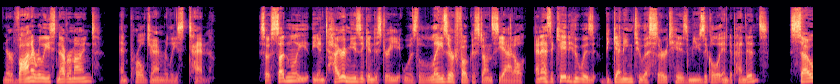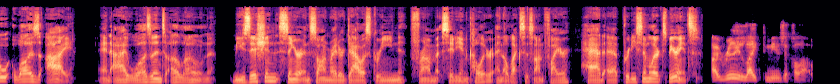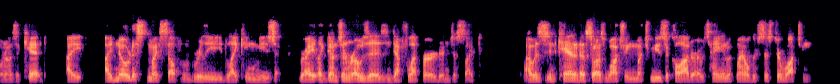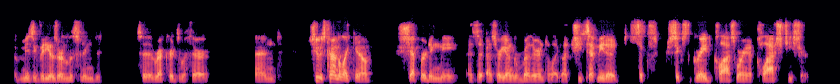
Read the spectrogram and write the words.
Nirvana released Nevermind and Pearl Jam released 10. So suddenly, the entire music industry was laser focused on Seattle, and as a kid who was beginning to assert his musical independence, so was I. And I wasn't alone. Musician, singer, and songwriter Dallas Green from City and Colour and Alexisonfire had a pretty similar experience. I really liked music a lot when I was a kid. I I noticed myself really liking music, right? Like Guns N' Roses and Def Leppard, and just like I was in Canada, so I was watching MuchMusic a lot, or I was hanging with my older sister watching music videos or listening to to records with her, and she was kind of like you know shepherding me as a, as her younger brother into like like she sent me to sixth sixth grade class wearing a Clash T-shirt.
